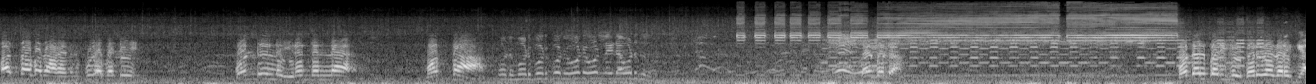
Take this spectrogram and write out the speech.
பத்தாவதாக நிற்புலப்பட்டி ஒன்றல்ல இரண்டல்ல. மொத்தம். போடு போடு போடு போடு ஓடு ஓடு லைட்டா ஓடுது. முதல் பரிசு பெறுவதற்கு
